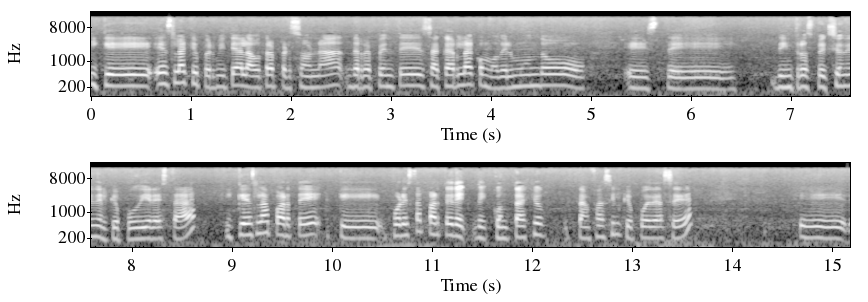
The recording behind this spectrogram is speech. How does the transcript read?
y que es la que permite a la otra persona de repente sacarla como del mundo este, de introspección en el que pudiera estar y que es la parte que, por esta parte de, contagio tan fácil que puede hacer, eh,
